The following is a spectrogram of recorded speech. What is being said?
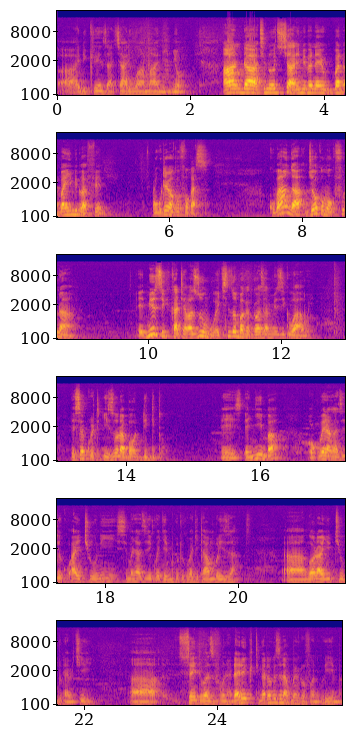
uh, Eddie Kenzo akyali w'amaanyi nnyo? And uh, kino kikyalimi bana- bana- bayimbi baffe okuteekako focus. Kubanga gyokoma okufuna music kati abazungu ekisinza obagagawaza music waabwe. The secret is all about digital. Yes, enyimba okubeera nga ziri ku itune simanya ziri kwegyo emikutu kubagitambuliza uh, ngaola youtube nabiki uh, sente bazifuna. Direct nga togeze na ku microphone kuyimba.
